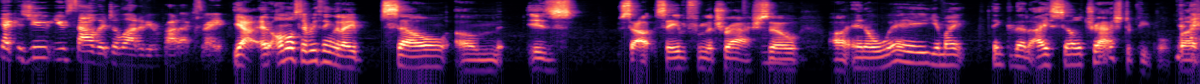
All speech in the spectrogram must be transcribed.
Yeah, because you you salvage a lot of your products, right? Yeah, almost everything that I sell um, is sa- saved from the trash. So uh, in a way, you might think that I sell trash to people, but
